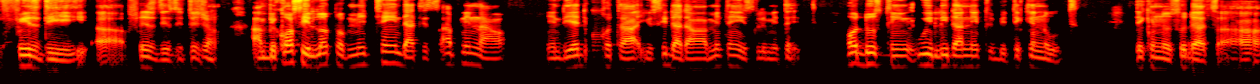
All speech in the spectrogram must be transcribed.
face the uh, face the situation. And because a lot of meeting that is happening now in the headquarter, you see that our meeting is limited. All those things we leader need to be taken note, taken note so that uh,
